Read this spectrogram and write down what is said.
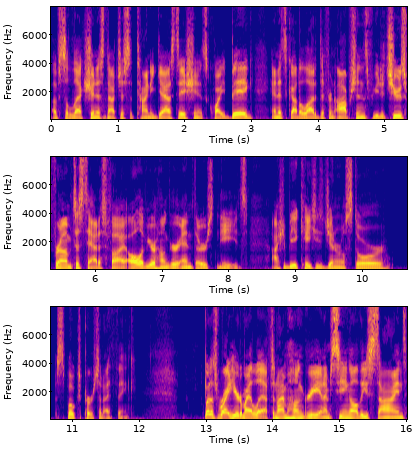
of selection. It's not just a tiny gas station, it's quite big, and it's got a lot of different options for you to choose from to satisfy all of your hunger and thirst needs. I should be a Casey's General Store spokesperson, I think but it's right here to my left and i'm hungry and i'm seeing all these signs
